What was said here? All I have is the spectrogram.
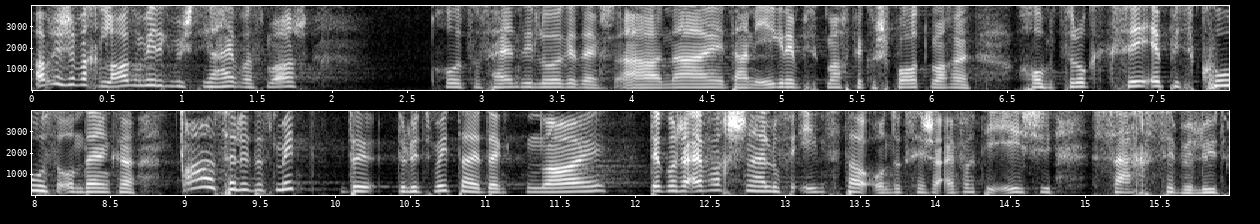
Aber du bist einfach langweilig, bist daheim, was machst kurz aufs Handy schauen, denkst, ah nein, da habe ich irgendetwas gemacht, bin Sport machen, komm zurück, sehe etwas Cooles und denke, ah, soll ich das mit, den, Leuten mitteilen? Denke, nein. Dann gehst du einfach schnell auf Insta und du siehst einfach die ersten sechs, sieben Leute,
